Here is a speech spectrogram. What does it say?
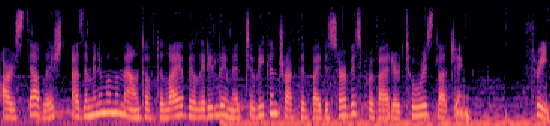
are established as the minimum amount of the liability limit to be contracted by the service provider tourist lodging. 3.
